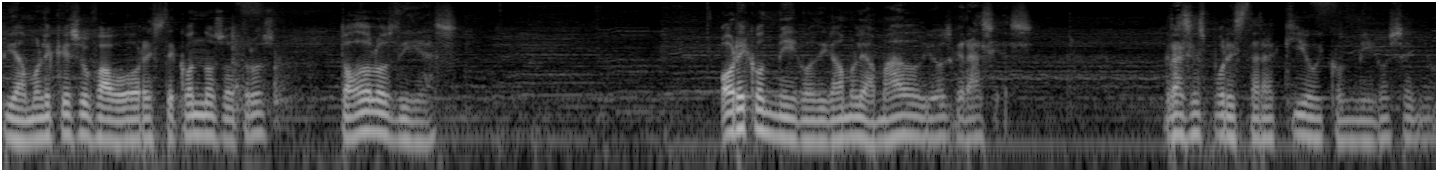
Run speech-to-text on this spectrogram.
pidámosle que su favor esté con nosotros todos los días. Ore conmigo, digámosle, amado Dios, gracias. Gracias por estar aquí hoy conmigo, Señor.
